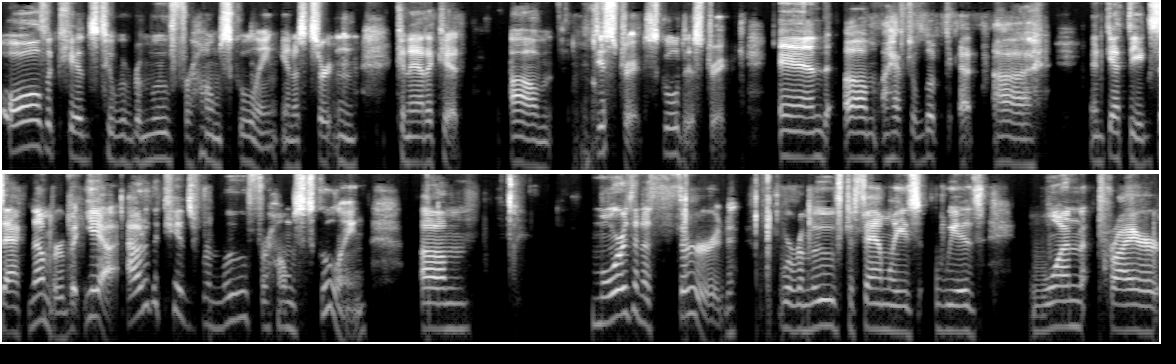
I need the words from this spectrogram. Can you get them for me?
all the kids who were removed for homeschooling in a certain Connecticut um, district, school district. And um, I have to look at uh, and get the exact number. But yeah, out of the kids removed for homeschooling, um, more than a third were removed to families with one prior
